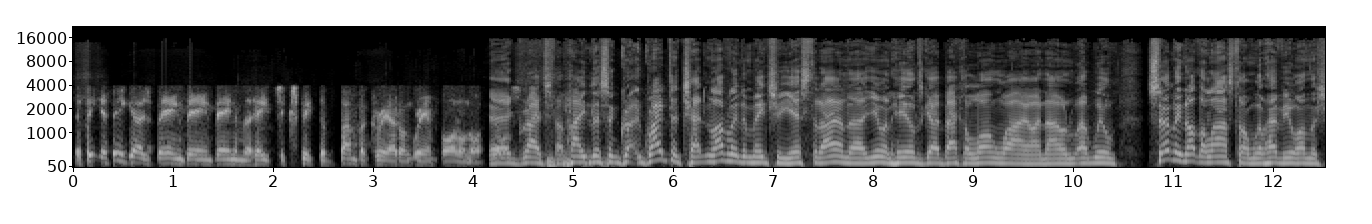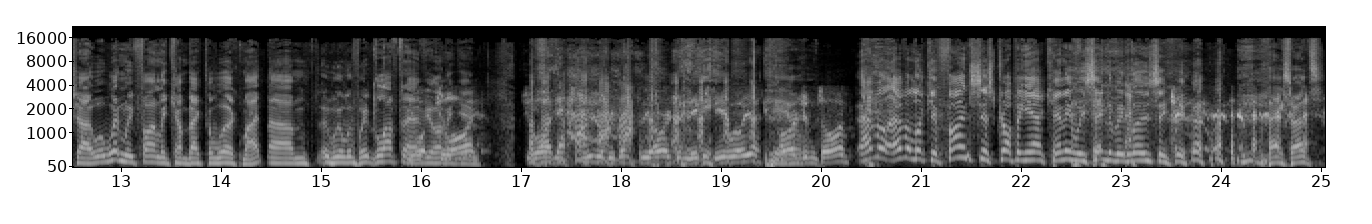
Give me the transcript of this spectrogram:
if he, if he goes bang, bang, bang in the heats, expect a bumper crowd on grand final night. Yeah, great stuff. Hey, listen, great, great to chat. And lovely to meet you yesterday. And uh, you and Heals go back a long way, I know. And uh, we'll certainly not the last time we'll have you on the show. Well, when we finally come back to work, mate, um, we'll, we'd love to have you on July, again. July next year, you'll be back for the Origin next year, will you? Origin time. Have a, have a look. Your phone's just dropping out, Kenny. We seem to be losing you. Thanks, Rods.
